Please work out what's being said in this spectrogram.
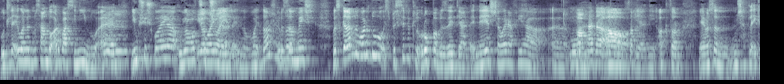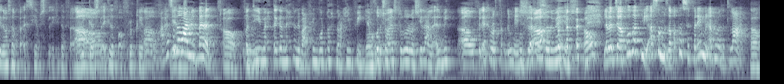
وتلاقي ولد مثلا عنده أربع سنين وقاعد. يمشي شوية ويقعد يقعد شوية, شوية. لأنه ما يقدرش. يفضل ماشي بس الكلام ده برضو specific لأوروبا بالذات يعني لأن هي الشوارع فيها آه، ممهدة، مع- آه، صح. يعني أكتر يعني مثلا مش هتلاقي كده مثلا في آسيا مش هتلاقي كده في أمريكا آه. مش هتلاقي كده في أفريقيا. آه على حسب يعني- طبعا البلد. آه فدي محتاجة إن إحنا نبقى عارفين برضو إحنا رايحين فين. يعني ما اخدش معايا stroller واشيل على قلبي. آه وفي الآخر ما استخدمهاش. وفي الآخر آه. استخدمهاش. آه. لما انت المفروض تبقي أصلا مظبطة السفرية من قبل ما تطلعي. آه.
